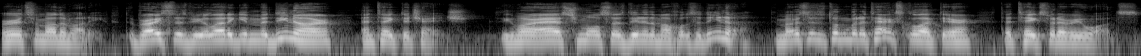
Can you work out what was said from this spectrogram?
or it's from other money. The Braisa says, but you're allowed to give him a dinar and take the change. The Gemara asks, Shmuel says, Dina d'Malchusa Dina. The Gemara says, we're talking about a tax collector that takes whatever he wants.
